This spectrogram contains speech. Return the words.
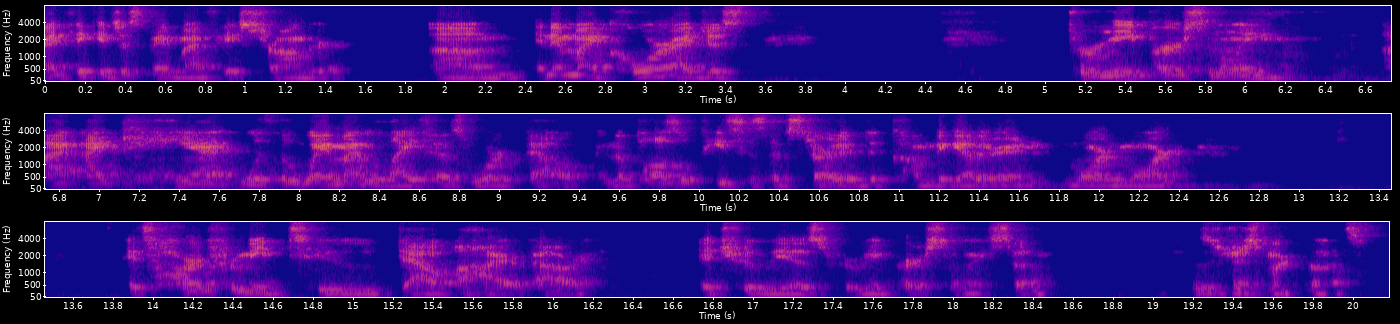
I think it just made my faith stronger. Um, and in my core, I just, for me personally, I, I, can't, with the way my life has worked out and the puzzle pieces have started to come together and more and more, it's hard for me to doubt a higher power. It truly is for me personally. So those are just my thoughts.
